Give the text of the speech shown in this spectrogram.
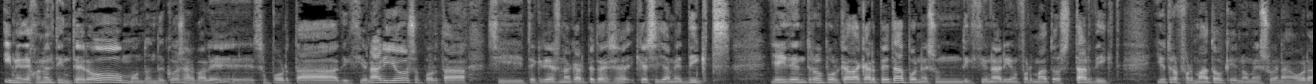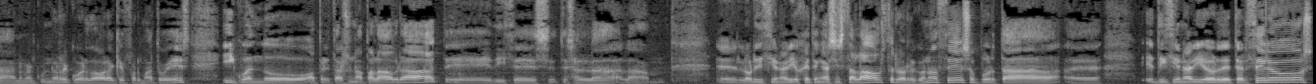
Y me dejo en el tintero un montón de cosas, ¿vale? Eh, soporta diccionario, soporta, si te creas una carpeta que se, llame Dicts, y ahí dentro por cada carpeta pones un diccionario en formato StarDict y otro formato que no me suena ahora, no, no recuerdo ahora qué formato es, y cuando apretas una palabra te dices, te sale la, eh, los diccionarios que tengas instalados, te los reconoce, soporta eh, diccionarios de terceros,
